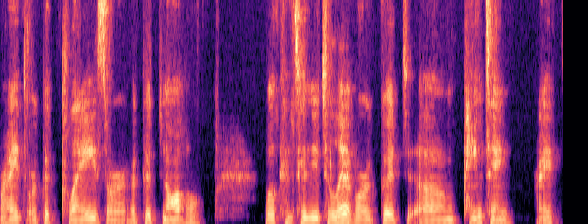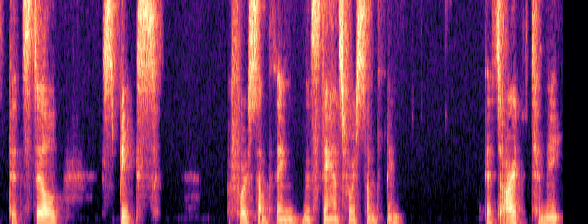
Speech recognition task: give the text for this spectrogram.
right? Or good plays or a good novel will continue to live or a good um, painting right? That still speaks for something, and stands for something. That's art to me.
